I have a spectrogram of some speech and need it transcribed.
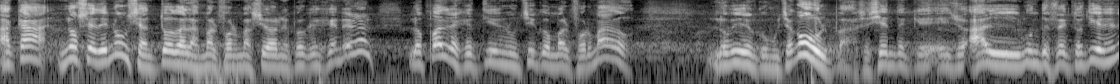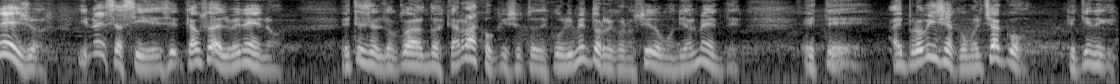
Acá no se denuncian todas las malformaciones, porque en general los padres que tienen un chico malformado lo viven con mucha culpa, se sienten que ellos algún defecto tienen ellos. Y no es así, es causa del veneno. Este es el doctor Andrés Carrasco que hizo este descubrimiento reconocido mundialmente. Este, hay provincias como el Chaco que tiene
